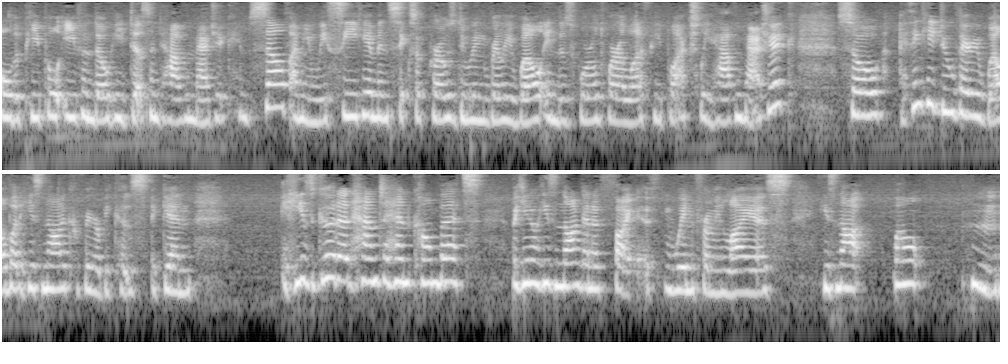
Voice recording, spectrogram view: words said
all the people even though he doesn't have magic himself. I mean we see him in Six of Crows doing really well in this world where a lot of people actually have magic. So I think he'd do very well but he's not a career because again he's good at hand-to-hand -hand combat but you know he's not gonna fight win from Elias. He's not well hmm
